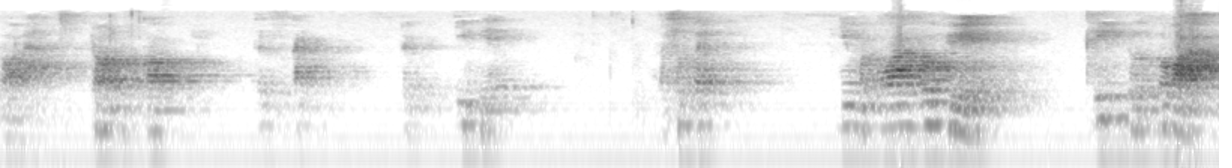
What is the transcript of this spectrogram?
tọa đã cho con rất cách rất chi tiết và sâu tích nhưng mà qua câu chuyện khi thượng tọa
